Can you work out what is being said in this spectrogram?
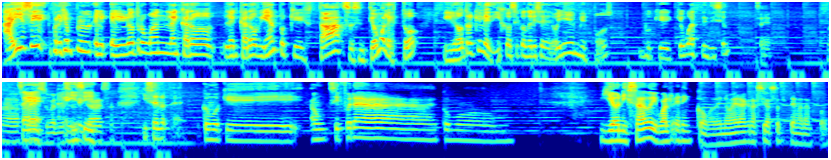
Ahí sí, por ejemplo, el, el otro one la encaró, la encaró bien porque estaba, se sintió molesto. Y el otro que le dijo así cuando le dice, oye, es mi esposo. Porque, ¿qué weá estás diciendo? Sí. No, Sí, fue súper eso. Y se no- como que. Aun si fuera como. Guionizado, igual era incómodo y no era gracioso el tema tampoco.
